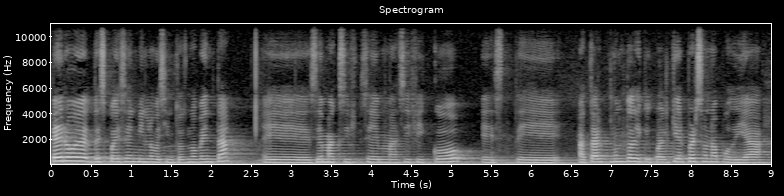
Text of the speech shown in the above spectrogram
pero después en 1990 eh, se, se, masificó este, a tal punto de que cualquier persona podía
